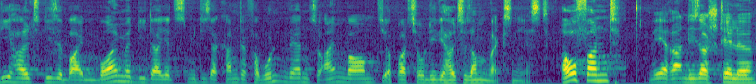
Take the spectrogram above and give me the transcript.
die halt diese beiden Bäume, die da jetzt mit dieser Kante verbunden werden zu einem Baum, die Operation, die die halt zusammenwachsen lässt. Aufwand wäre an dieser Stelle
